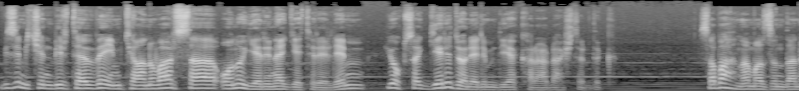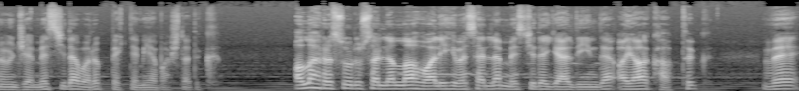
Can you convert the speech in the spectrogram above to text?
Bizim için bir tevbe imkanı varsa onu yerine getirelim, yoksa geri dönelim diye kararlaştırdık. Sabah namazından önce mescide varıp beklemeye başladık. Allah Resulü sallallahu aleyhi ve sellem mescide geldiğinde ayağa kalktık ve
